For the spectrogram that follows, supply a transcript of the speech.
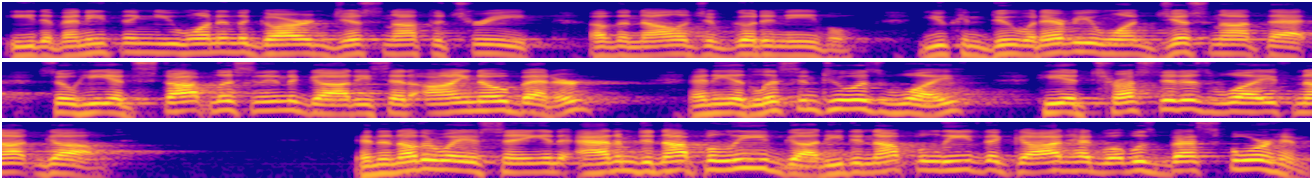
eat of anything you want in the garden, just not the tree of the knowledge of good and evil. You can do whatever you want, just not that. So he had stopped listening to God. He said, I know better and he had listened to his wife. He had trusted his wife, not God. And another way of saying it, Adam did not believe God. He did not believe that God had what was best for him.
